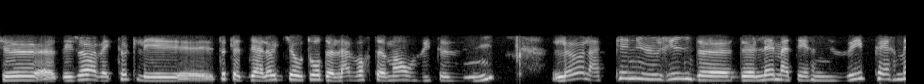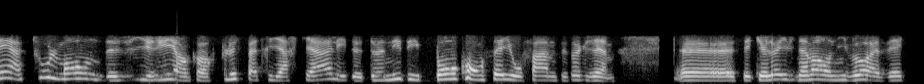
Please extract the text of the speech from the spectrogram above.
que déjà, avec toutes les, tout le dialogue qu'il y a autour de l'avortement aux États-Unis, Là, la pénurie de, de, lait maternisé permet à tout le monde de virer encore plus patriarcal et de donner des bons conseils aux femmes. C'est ça que j'aime. Euh, c'est que là, évidemment, on y va avec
